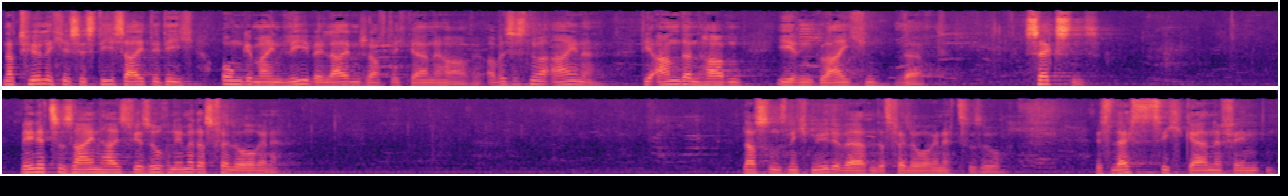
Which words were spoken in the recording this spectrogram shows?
Natürlich ist es die Seite, die ich ungemein liebe, leidenschaftlich gerne habe. Aber es ist nur eine. Die anderen haben ihren gleichen Wert. Sechstens. Weniger zu sein heißt, wir suchen immer das Verlorene. Lasst uns nicht müde werden, das Verlorene zu suchen. Es lässt sich gerne finden.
